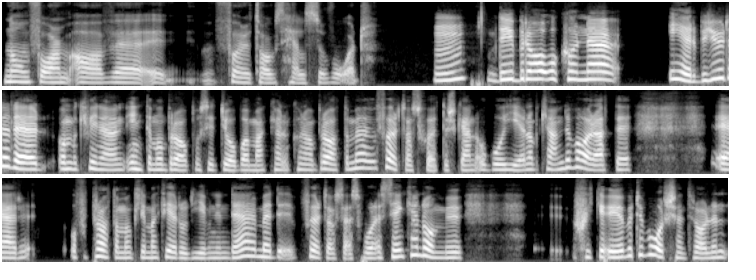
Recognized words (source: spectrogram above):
någon form av eh, företagshälsovård. Mm. Det är bra att kunna erbjuda det om kvinnan inte mår bra på sitt jobb, att man kan kunna prata med företagssköterskan och gå igenom, kan det vara att det är och få prata om klimakterierådgivning där med företagshälsovården. Sen kan de ju skicka över till vårdcentralen.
